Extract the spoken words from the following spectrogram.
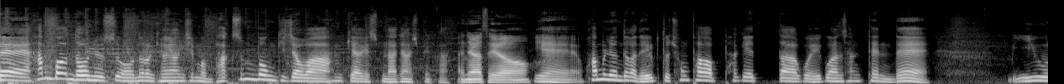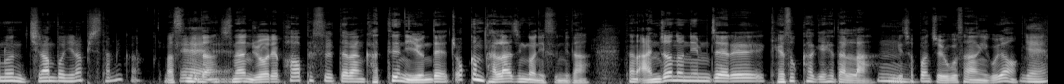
네, 한 번 더 뉴스 오늘은 경향신문 박순봉 기자와 함께하겠습니다. 안녕하십니까? 안녕하세요. 예, 화물연대가 내일부터 총파업하겠다고 예고한 상태인데 이유는 지난번이랑 비슷합니까? 맞습니다. 예. 지난 6월에 파업했을 때랑 같은 이유인데 조금 달라진 건 있습니다. 일단 안전운임제를 계속하게 해달라. 음. 이게 첫 번째 요구 사항이고요. 예,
